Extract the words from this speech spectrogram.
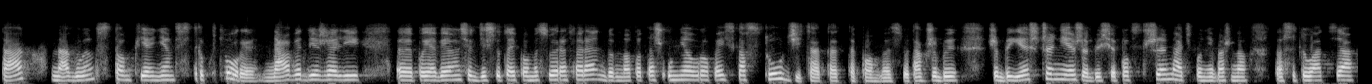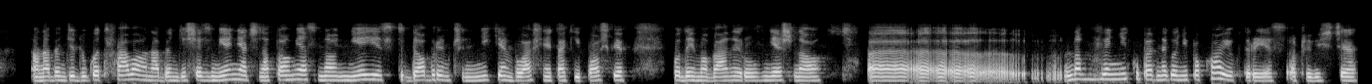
tak, nagłym wstąpieniem w struktury. Nawet jeżeli e, pojawiają się gdzieś tutaj pomysły referendum, no to też Unia Europejska studzi te, te, te pomysły, tak, żeby, żeby jeszcze nie, żeby się powstrzymać, ponieważ no, ta sytuacja ona będzie długotrwała, ona będzie się zmieniać, natomiast no, nie jest dobrym czynnikiem właśnie taki pośpiech podejmowany również no, e, e, e, no, w wyniku pewnego niepokoju, który jest oczywiście,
